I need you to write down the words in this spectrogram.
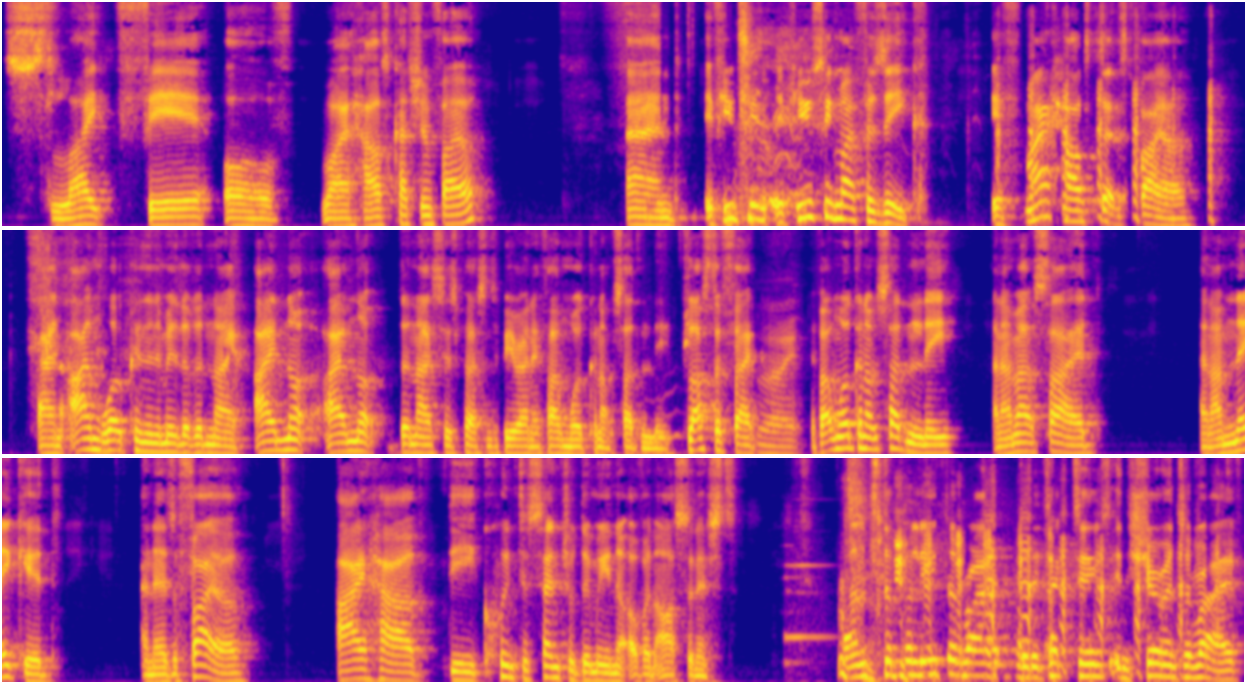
slight fear of my house catching fire. And if you see, if you see my physique, if my house sets fire and I'm woken in the middle of the night, I'm not I'm not the nicest person to be around if I'm woken up suddenly. Plus the fact right. if I'm woken up suddenly and I'm outside and I'm naked and there's a fire, I have the quintessential demeanor of an arsonist. Once the police arrive, the detectives, insurance arrive,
